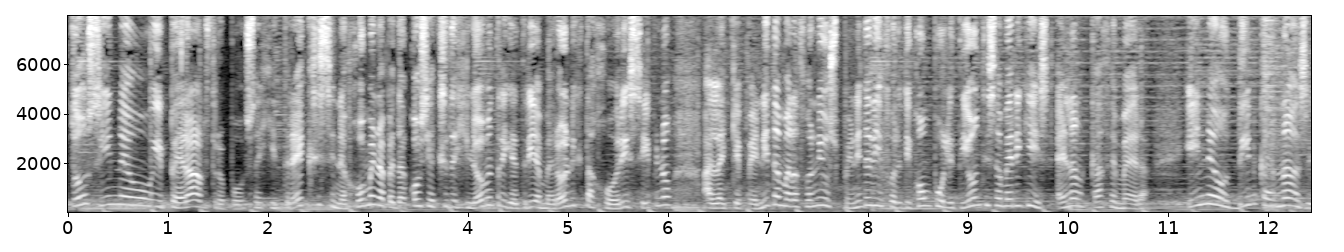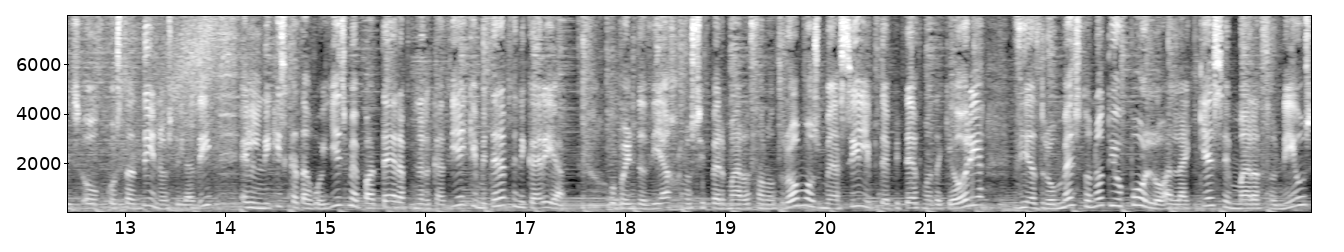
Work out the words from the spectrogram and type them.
Αυτός είναι ο υπεράνθρωπος. Έχει τρέξει συνεχόμενα 560 χιλιόμετρα για τρία μερόνυχτα χωρίς ύπνο, αλλά και 50 μαραθωνίους 50 διαφορετικών πολιτιών της Αμερικής, έναν κάθε μέρα. Είναι ο Ντίν Καρνάζης, ο Κωνσταντίνος δηλαδή, ελληνικής καταγωγής με πατέρα από την Αρκαδία και μητέρα από την Ικαρία. Ο 52χρονο υπερμαραθωνοδρόμος με ασύλληπτα επιτεύγματα και όρια, διαδρομές στο Νότιο Πόλο αλλά και σε μαραθωνίους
